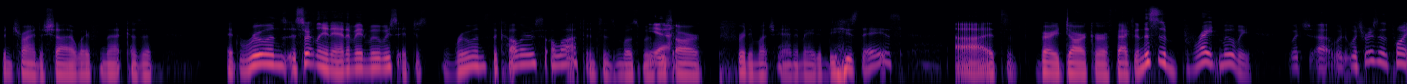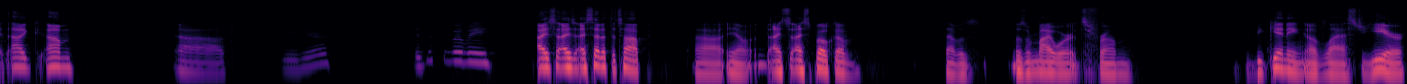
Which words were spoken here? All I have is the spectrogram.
been trying to shy away from that because it it ruins. Certainly in animated movies, it just ruins the colors a lot. And since most movies Yeah. are pretty much animated these days, uh, it's a very darker effect. And this is a bright movie, which uh, which brings to the point. Like, um, uh, let's see here. Is this the movie? I I said at the top. Uh, you know, I, I spoke of that was those are my words from the beginning of last year.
